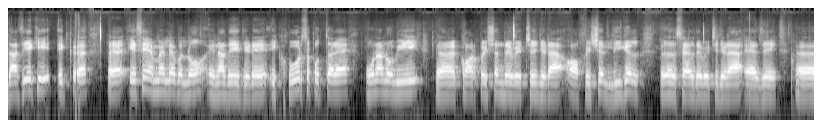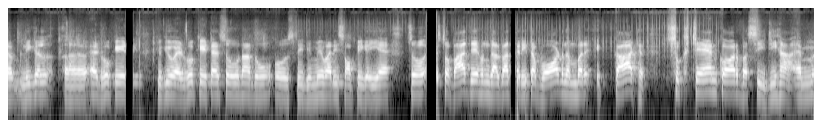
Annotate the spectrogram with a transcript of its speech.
ਦੱਸ ਦਈਏ ਕਿ ਇੱਕ ਅ, ਇਸੇ ਐਮਐਲਏ ਵੱਲੋਂ ਇਹਨਾਂ ਦੇ ਜਿਹੜੇ ਇੱਕ ਹੋਰ ਸੁਪੁੱਤਰ ਹੈ ਉਹਨਾਂ ਨੂੰ ਵੀ ਅ, ਕਾਰਪੋਰੇਸ਼ਨ ਦੇ ਵਿੱਚ ਜਿਹੜਾ ਆਫੀਸ਼ੀਅਲ ਲੀਗਲ ਸੈੱਲ ਦੇ ਵਿੱਚ ਜਿਹੜਾ ਐਜ਼ ਏ ਲੀਗਲ ਐਡਵੋਕੇਟ ਕਿਉਂਕਿ ਉਹ ਐਡਵੋਕੇਟ ਹੈ ਸੋ ਉਹਨਾਂ ਨੂੰ ਉਸ ਦੀ ਜ਼ਿੰਮੇਵਾਰੀ ਸੌਂਪੀ ਗਈ ਹੈ। ਸੋ ਇਸ ਤੋਂ ਬਾਅਦ ਜੇ ਹੁਣ ਗੱਲਬਾਤ ਕਰੀ ਤਾਂ ਵਾਰਡ ਨੰਬਰ 61 ਸੁਖਚੈਨ ਕੌਰ ਬੱਸੀ। ਜੀ ਹਾਂ ਐਮ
